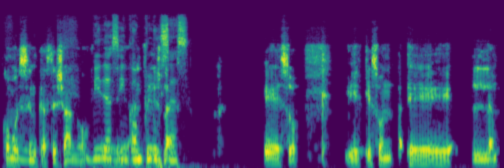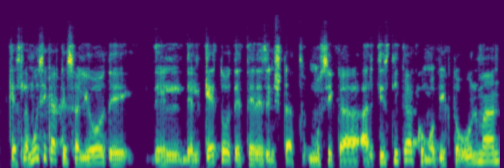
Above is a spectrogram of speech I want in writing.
como es en castellano? Vidas eh, inconclusas. Eso, eh, que, son, eh, que es la música que salió de del, del gueto de Theresienstadt, música artística como Victor Ullmann,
